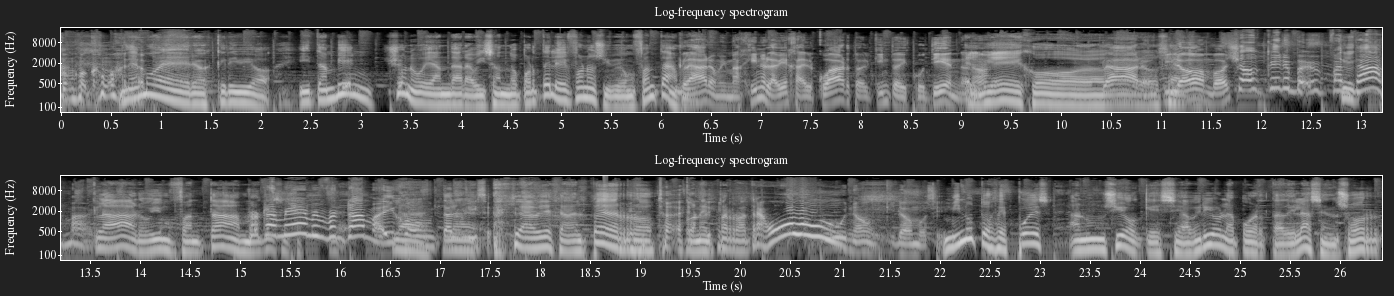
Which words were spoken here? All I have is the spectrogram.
¿cómo, cómo? Me muero, escribió. Y también yo no voy a andar avisando por teléfono si veo un fantasma. Claro, me imagino la vieja del cuarto, el quinto discutiendo, El ¿no? viejo. Claro, o sea, quilombo. Yo quiero un que- fantasma. Claro, vi un fantasma. Yo también vi un fantasma, dijo La- un tal la- Ulises. La vieja del perro, con el perro atrás. ¡Uh! Uy, no, un quilombo, sí. Minutos después anunció que se abrió la puerta del ascensor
